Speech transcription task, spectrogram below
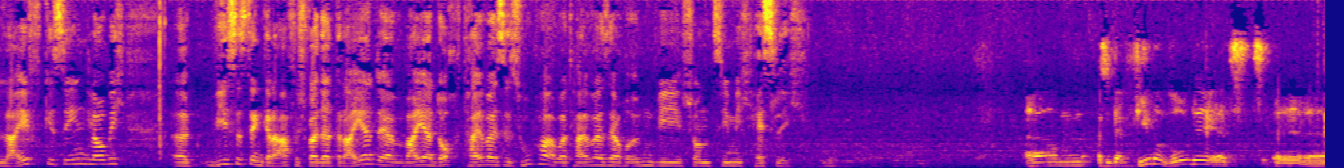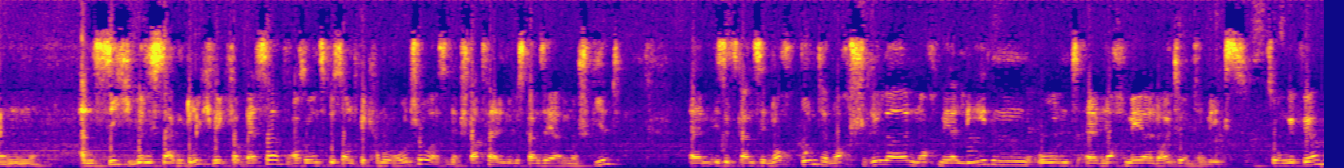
live gesehen, glaube ich. Äh, wie ist es denn grafisch? Weil der Dreier, der war ja doch teilweise super, aber teilweise auch irgendwie schon ziemlich hässlich. Ähm, also der Vierer wurde jetzt ähm, an sich, würde ich sagen, durchweg verbessert. Also insbesondere Kamurocho, also der Stadtteil, in dem das Ganze ja immer spielt, ähm, ist das Ganze noch bunter, noch schriller, noch mehr Läden und äh, noch mehr Leute unterwegs, so ungefähr.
